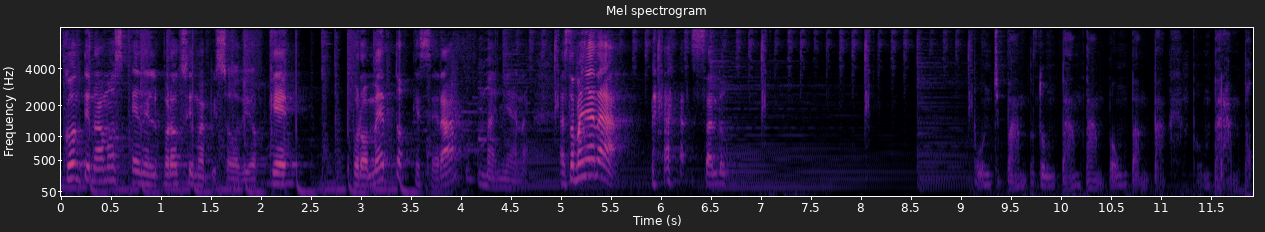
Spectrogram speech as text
Continuamos en el próximo episodio que prometo que será mañana. Hasta mañana. Salud. pum, pam, pum, pam, pam, pum, pam, pam, pum, pam, pum,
